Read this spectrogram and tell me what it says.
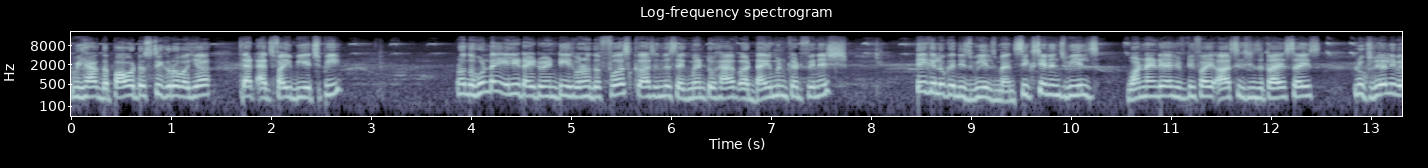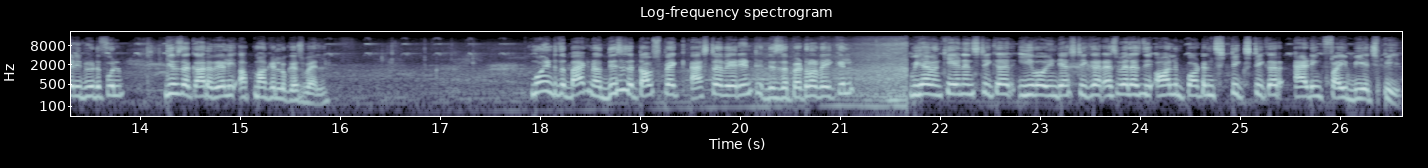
We have the power to sticker over here that adds 5 bhp. Now the Hyundai Elite i20 is one of the first cars in the segment to have a diamond cut finish. Take a look at these wheels man, 16 inch wheels, 190 55 R16 is the tire size. Looks really very beautiful. Gives the car a really upmarket look as well. Moving to the back now, this is the top spec Asta variant. This is a petrol vehicle. We have a sticker, Evo India sticker, as well as the all-important stick sticker adding 5 bhp.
